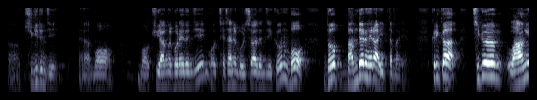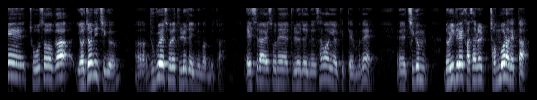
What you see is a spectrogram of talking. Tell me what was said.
어, 죽이든지 어, 뭐, 뭐 귀양을 보내든지 뭐 재산을 몰수하든지 그거는 뭐 너 맘대로 해라 있단 말이에요. 그러니까 지금 왕의 조서가 여전히 지금 어, 누구의 손에 들려져 있는 겁니까? 에스라의 손에 들려져 있는 상황이었기 때문에 에, 지금 너희들의 가산을 정벌하겠다.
